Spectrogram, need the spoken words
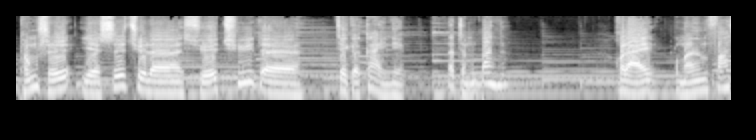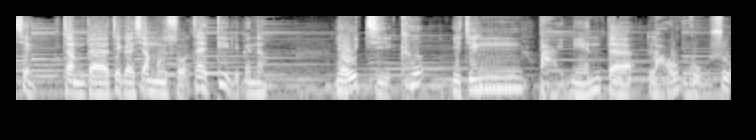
同时也失去了学区的这个概念，那怎么办呢？后来我们发现，在我们的这个项目所在地里边呢，有几棵已经百年的老古树，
